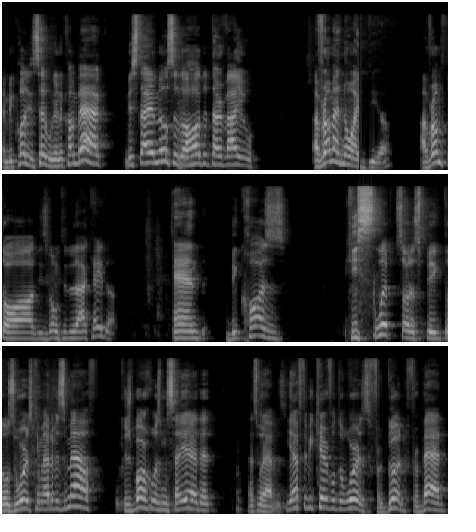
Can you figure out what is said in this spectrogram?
And because he said we're going to come back, V'staya milsa the hodet tarvayu. Avram had no idea. Avram thought he's going to do the Akedah. And because he slipped, so to speak, those words came out of his mouth, because Baruch was Messiah, that that's what happens. You have to be careful the words, for good, for bad.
